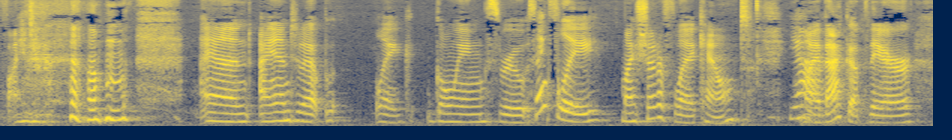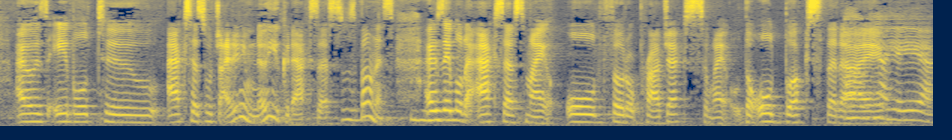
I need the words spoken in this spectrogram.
find them, and I ended up like going through. Thankfully, my Shutterfly account, Yeah. my backup there, I was able to access, which I didn't even know you could access. It was a bonus. Mm-hmm. I was able to access my old photo projects, so my the old books that Oh, I yeah, yeah, yeah.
